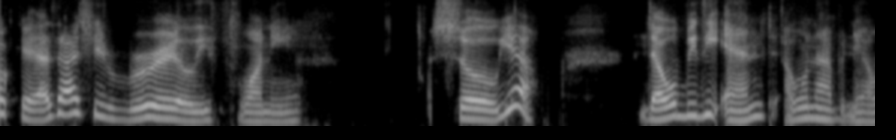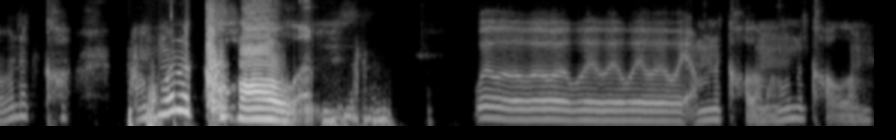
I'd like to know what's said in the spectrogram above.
okay, that's actually really funny. So yeah, that will be the end. I want to have it now. I want to call. I want to call him. Wait, wait, wait, wait, wait, wait, wait, wait. I'm gonna call him. I'm gonna call him.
